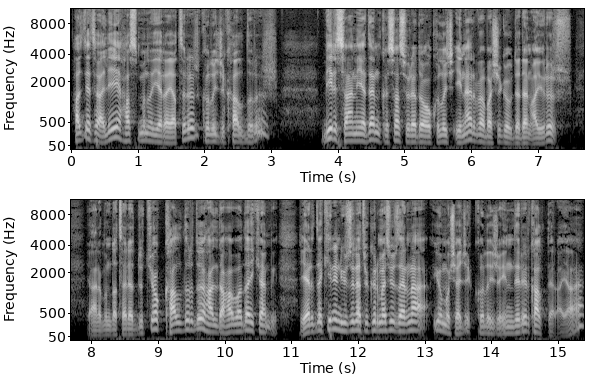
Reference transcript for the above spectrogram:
Hazreti Ali hasmını yere yatırır, kılıcı kaldırır, Bir saniyeden kısa sürede o kılıç iner ve başı gövdeden ayırır. Yani bunda tereddüt yok. Kaldırdığı halde havadayken yerdekinin yüzüne tükürmesi üzerine yumuşacık kılıcı indirir kalk der ayağa.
